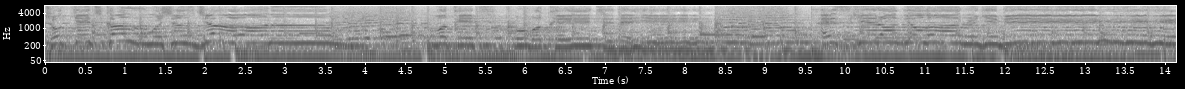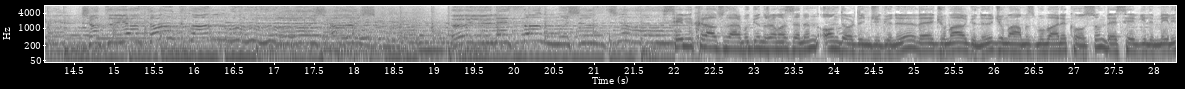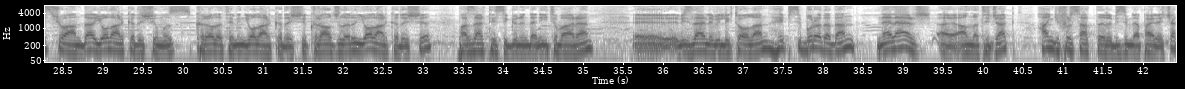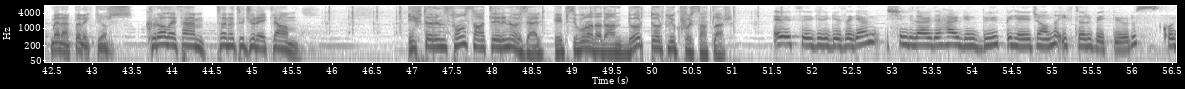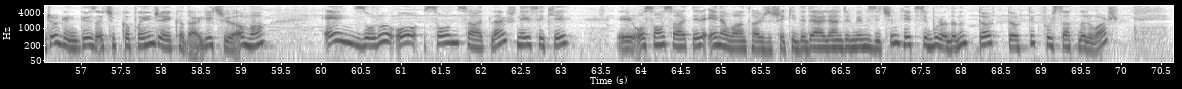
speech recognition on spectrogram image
Çok geç kalmışız canım. Vakit bu vakit değil. Eski Sevgili kralcılar bugün Ramazan'ın 14. günü ve Cuma günü Cuma'mız mübarek olsun ve sevgili Melis şu anda yol arkadaşımız Kral Efem'in yol arkadaşı kralcıların yol arkadaşı pazartesi gününden itibaren e, bizlerle birlikte olan hepsi buradadan neler e, anlatacak hangi fırsatları bizimle paylaşacak merakla bekliyoruz. Kral FM tanıtıcı reklam. İftarın son saatlerine özel hepsi buradadan dört dörtlük fırsatlar. Evet sevgili gezegen, şimdilerde her gün büyük bir heyecanla iftarı bekliyoruz. Koca gün göz açıp kapayıncaya kadar geçiyor ama en zoru o son saatler. Neyse ki e, o son saatleri en avantajlı şekilde değerlendirmemiz için hepsi buradanın dört dörtlük fırsatları var.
